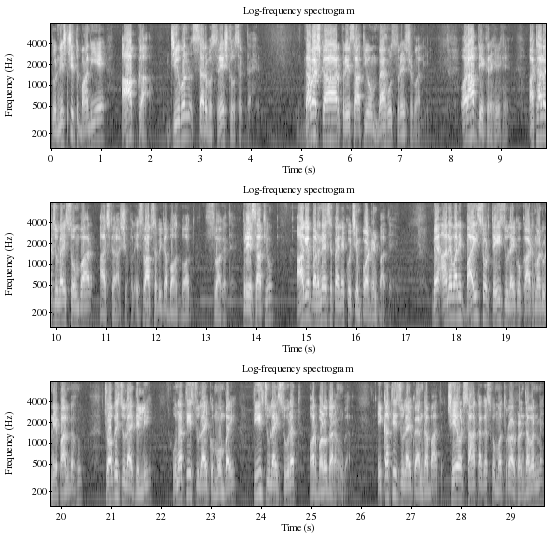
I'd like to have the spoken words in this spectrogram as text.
तो निश्चित मानिए आपका जीवन सर्वश्रेष्ठ हो सकता है। नमस्कार, प्रिय साथियों, मैं हूँ सुरेश श्रीमाली। और आप देख रहे हैं 18 जुलाई सोमवार आज का राशिफल। इसमें आप सभी का बहुत बहुत स्वागत है। प्रिय साथियों, आगे बढ़ने से पहले कुछ इंपॉर्टेंट बातें मैं आने वाली 22 और 23 जुलाई को काठमांडू, नेपाल में हूँ 24 जुलाई दिल्ली 29 जुलाई को मुंबई 30 जुलाई सूरत और बड़ौदा रहूँगा 31 जुलाई को अहमदाबाद 6 और 7 अगस्त को मथुरा और वृंदावन में,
